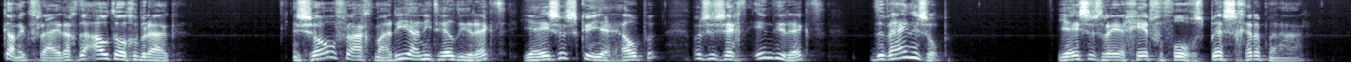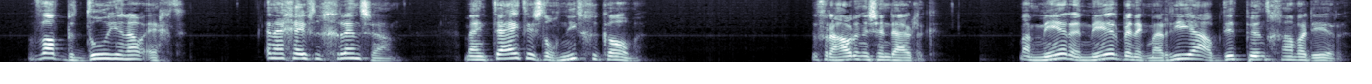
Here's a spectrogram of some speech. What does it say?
Kan ik vrijdag de auto gebruiken? En zo vraagt Maria niet heel direct: Jezus, kun je helpen? Maar ze zegt indirect: De wijn is op. Jezus reageert vervolgens best scherp met haar. Wat bedoel je nou echt? En hij geeft een grens aan. Mijn tijd is nog niet gekomen. De verhoudingen zijn duidelijk. Maar meer en meer ben ik Maria op dit punt gaan waarderen.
